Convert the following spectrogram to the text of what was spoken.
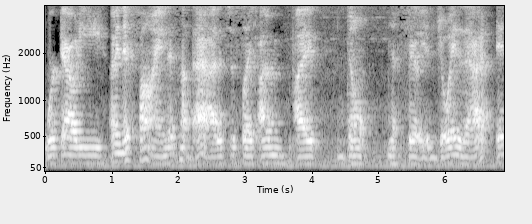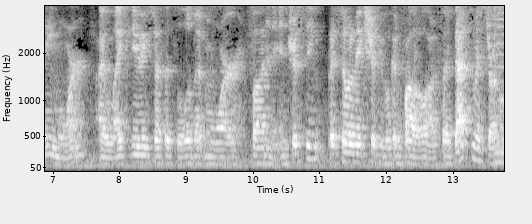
workouty. I mean, they're fine. It's not bad. It's just like I'm, I don't necessarily enjoy that anymore. I like doing stuff that's a little bit more fun and interesting, but I still want to make sure people can follow along. So like that's my struggle.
